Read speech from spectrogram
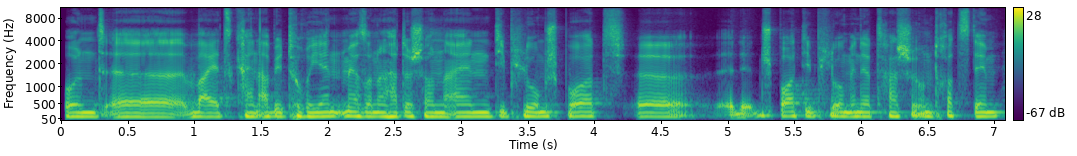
Und äh, war jetzt kein Abiturient mehr, sondern hatte schon ein Diplom-Sport, äh, Sportdiplom in der Tasche und trotzdem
